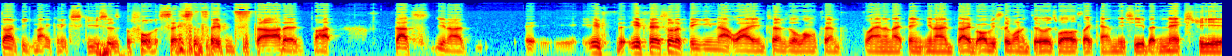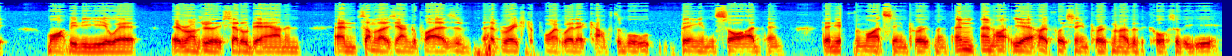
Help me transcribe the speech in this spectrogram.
don't be making excuses before the season's even started. But that's you know, if if they're sort of thinking that way in terms of a long term plan, and they think you know they obviously want to do as well as they can this year, but next year might be the year where everyone's really settled down and, and some of those younger players have, have reached a point where they're comfortable being in the side, then then yeah, we might see improvement. And and yeah, hopefully see improvement over the course of the year.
